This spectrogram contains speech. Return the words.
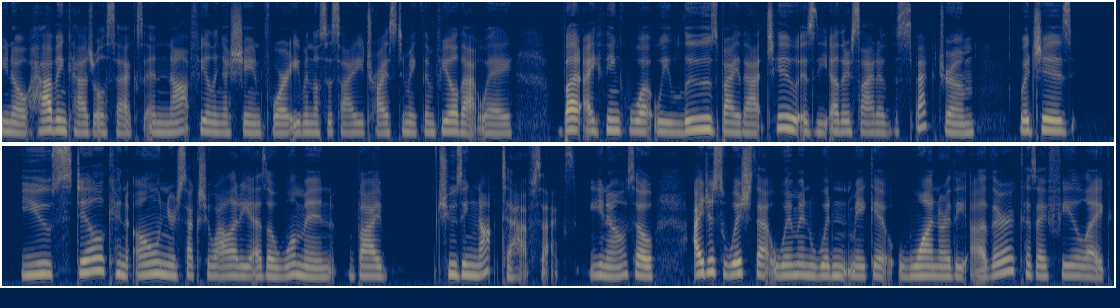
you know, having casual sex and not feeling ashamed for it, even though society tries to make them feel that way. But I think what we lose by that too is the other side of the spectrum, which is you still can own your sexuality as a woman by choosing not to have sex, you know? So I just wish that women wouldn't make it one or the other because I feel like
